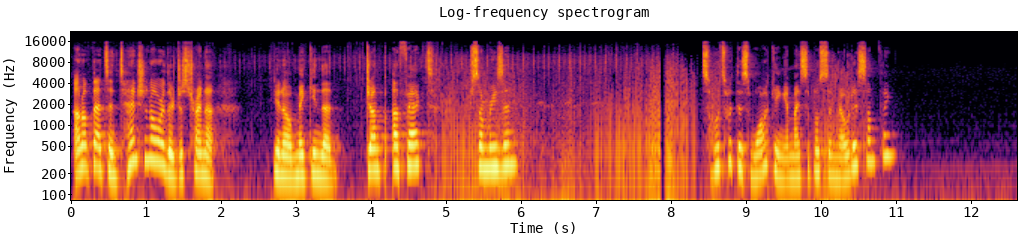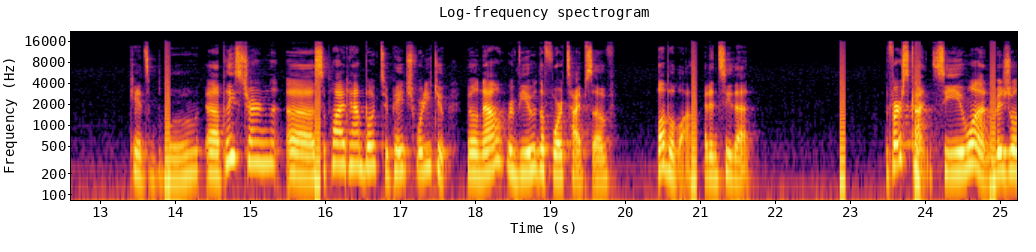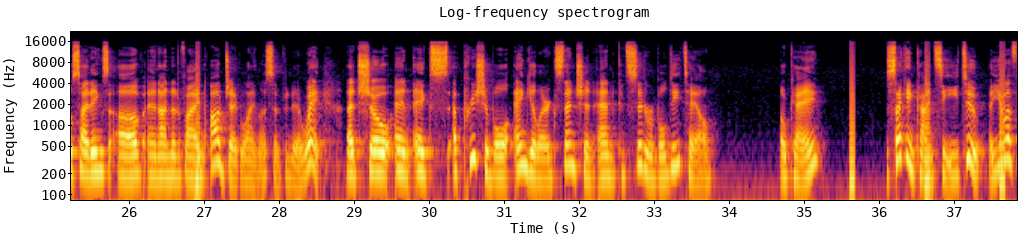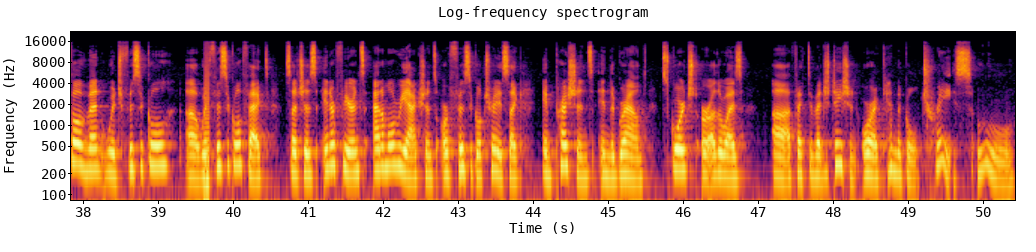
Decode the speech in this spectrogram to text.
I don't know if that's intentional or they're just trying to, you know, making the jump effect for some reason. So what's with this walking? Am I supposed to notice something? Okay, it's blue. Uh, please turn uh, supplied handbook to page 42. We'll now review the four types of blah, blah, blah. I didn't see that. The first kind, CE1, visual sightings of an unidentified object lying less than infinite away that show an appreciable angular extension and considerable detail. Okay. The second kind, CE2, a UFO event which physical uh, with physical effect such as interference, animal reactions, or physical trace like impressions in the ground, scorched or otherwise uh, affected vegetation, or a chemical trace. Ooh.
